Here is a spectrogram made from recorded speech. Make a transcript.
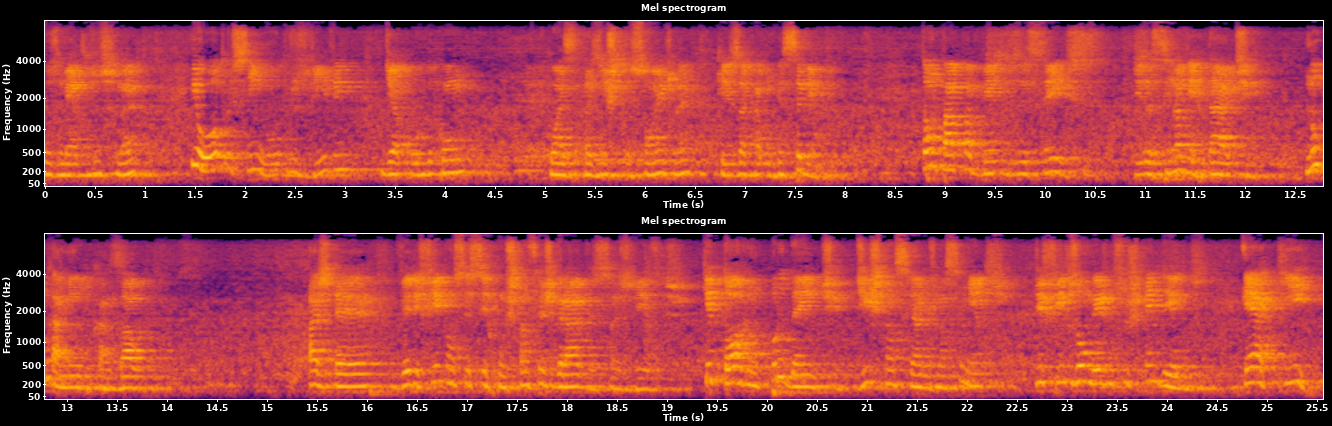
os métodos. Né? E outros sim, outros vivem de acordo com, com as, as instruções né, que eles acabam recebendo. Então o Papa Bento XVI diz assim, na verdade, no caminho do casal, é, verificam-se circunstâncias graves, às vezes, que tornam prudente distanciar os nascimentos de filhos ou mesmo suspendê-los. É aqui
